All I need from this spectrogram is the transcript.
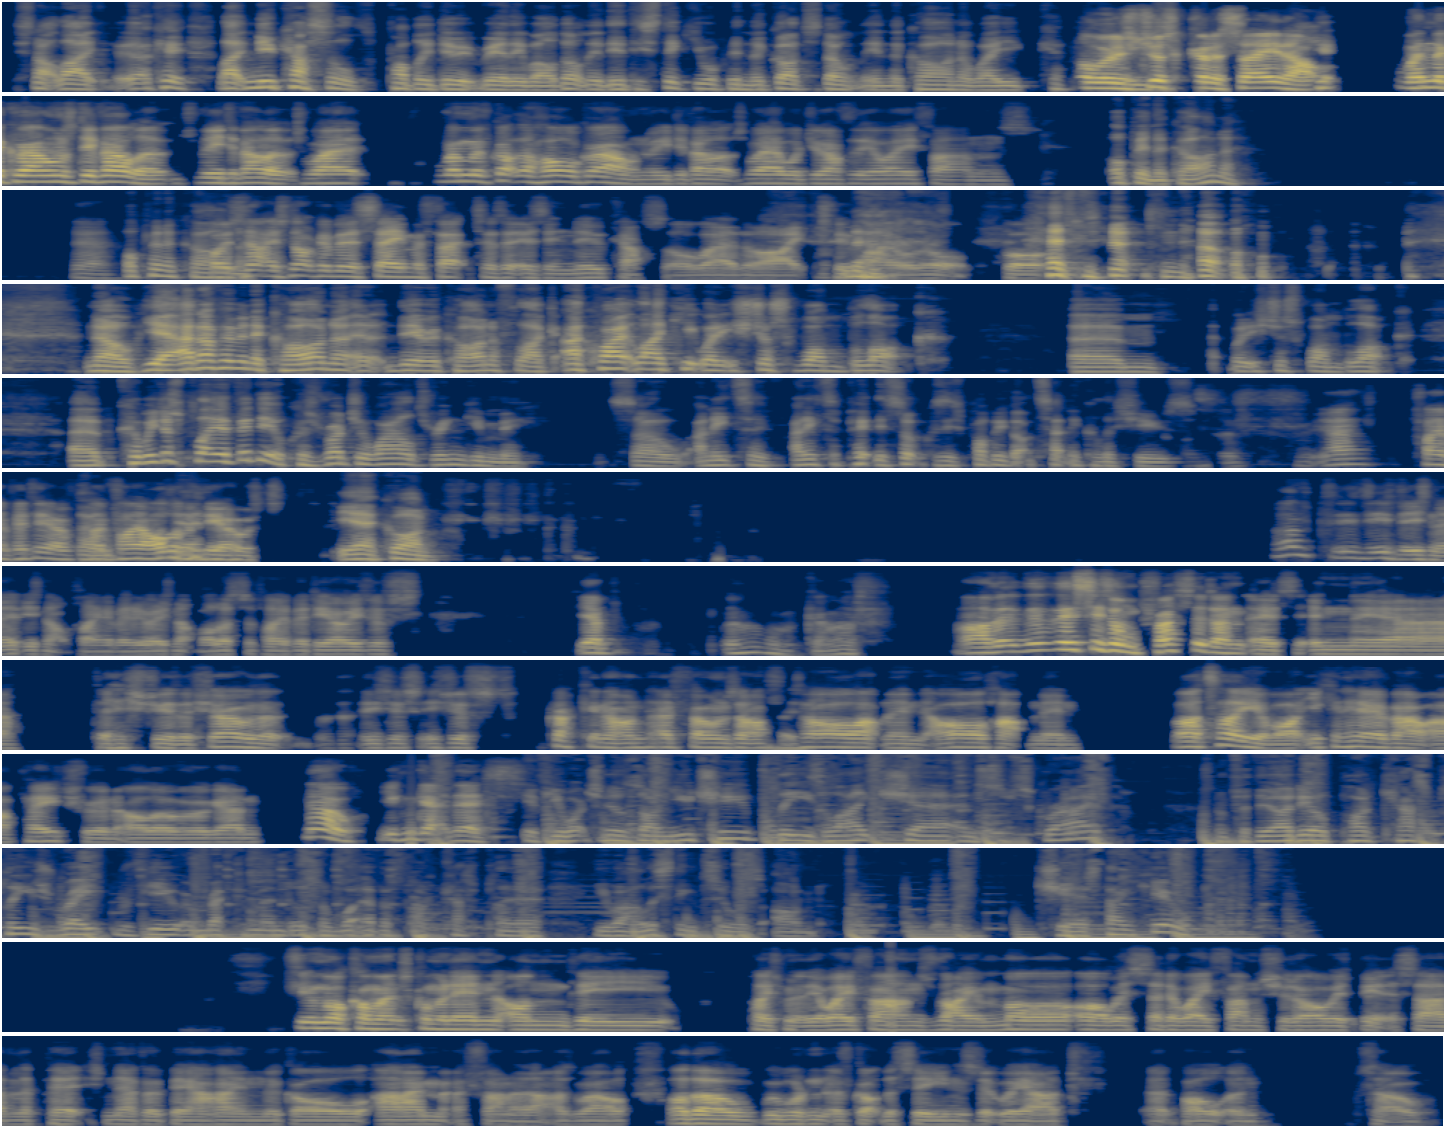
It's not like okay, like Newcastle probably do it really well, don't they? They, they stick you up in the gods, don't they, in the corner where you. I was you- just going to say that when the ground's developed, redeveloped, where when we've got the whole ground redeveloped, where would you have the away fans? up in the corner, Yeah. up in a But corner. it's not. It's not going to be the same effect as it is in Newcastle, where they're like two No. miles up. But no. No, yeah, I'd have him in a corner uh, near a corner flag. I quite like it when it's just one block um, but it's just one block. Uh, can we just play a video? Because Rodger Wylde's ringing me, so I need to I need to pick this up because he's probably got technical issues. Yeah, play a video. Play, play all the yeah. videos. Yeah, go on. He's, not, he's not playing a video. He's not bothered to play a video. He's just, yeah. Oh my god. Oh, th- th- this is unprecedented in the uh, the history of the show. That he's just he's just cracking on, headphones off. It's all happening, all happening. Well, I'll tell you what. You can hear about our Patreon all over again. No, you can get this. If you're watching us on YouTube, please like, share, and subscribe. And for the audio podcast, please rate, review, and recommend us on whatever podcast player you are listening to us on. Cheers, thank you. Few more comments coming in on the placement of the away fans. Ryan Moore always said away fans should always be at the side of the pitch, never behind the goal. I'm a fan of that as well. Although we wouldn't have got the scenes that we had at Bolton. So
